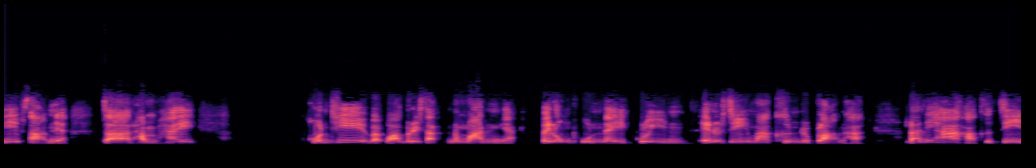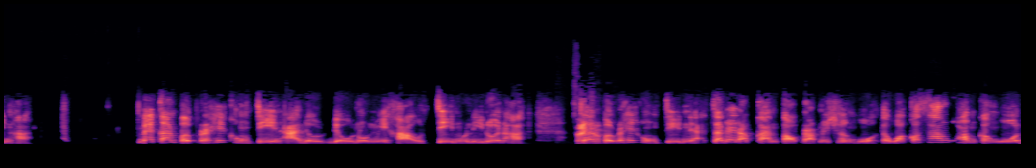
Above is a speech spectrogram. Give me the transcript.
2023 เนี่ย จะทำให้คนที่แบบว่าบริษัทน้ำมันเนี่ยไปลงทุนใน Green Energy มากขึ้นหรือเปล่านะคะ ด้านที่ห้าค่ะ คือจีนค่ะ แม้การเปิดประเทศของจีน อ่าเดี๋ยวเดี๋ยวนนมีข่าวจีนวันนี้ด้วยนะคะ การเปิดประเทศของจีนเนี่ยจะได้รับการตอบรับในเชิงบวก แต่ว่าก็สร้างความกังวล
